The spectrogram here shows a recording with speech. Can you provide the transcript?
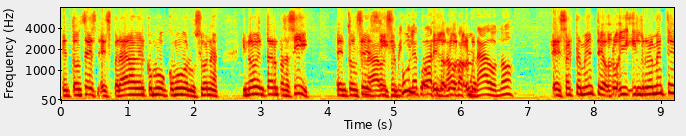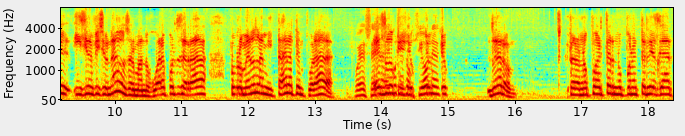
entonces esperar a ver cómo cómo evoluciona y no aventarnos así entonces Claro, y sin público lo- vacunados, ¿no? Exactamente, y, y realmente, y sin aficionados, Armando, jugar a puerta cerrada por lo menos la mitad de la temporada. Puede ser, es hay lo que muchas opciones. yo- yo- claro, pero no ponerte, no ponerte a arriesgar.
